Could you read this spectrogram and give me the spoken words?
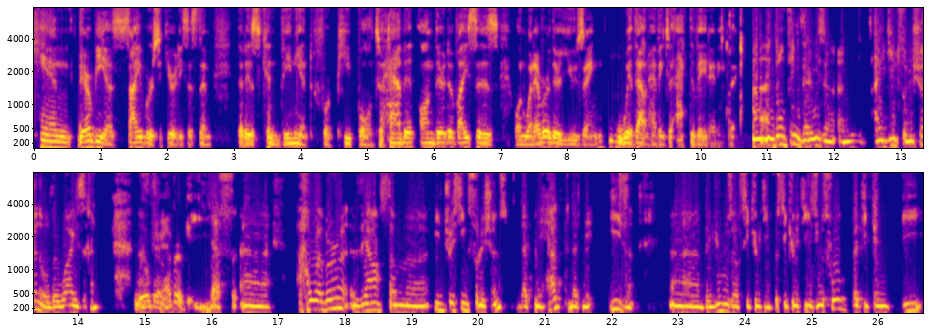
can there be a cybersecurity system that is convenient for people to have it on their devices, on whatever they're using, Mhm. without having to activate anything? I don't think there is a- an ideal solution, otherwise. Will there ever be? Yes. Uh, however, there are some uh, interesting solutions that may help, that may ease uh, the use of security, because security is useful, but it can be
